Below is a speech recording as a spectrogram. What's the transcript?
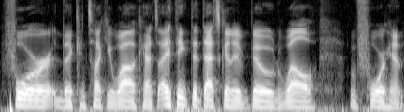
for the Kentucky Wildcats. I think that that's going to build well for him.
